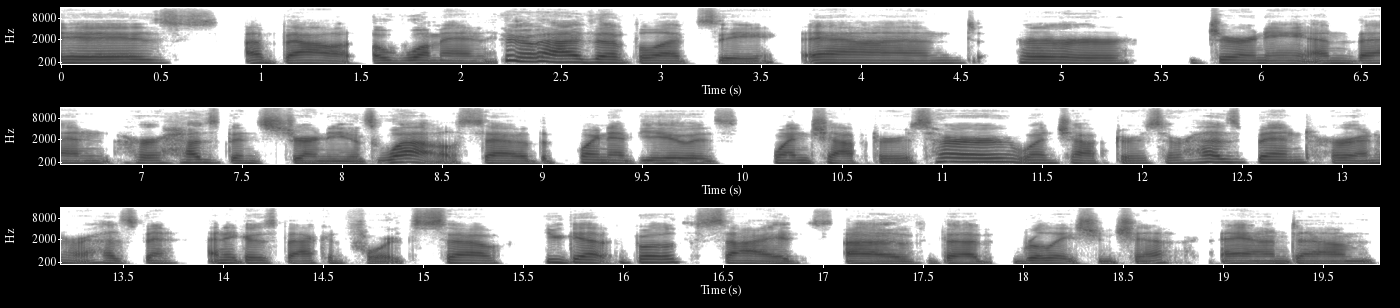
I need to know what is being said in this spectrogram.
is about a woman who has epilepsy and her journey and then her husband's journey as well. So the point of view mm. is one chapter is her, one chapter is her husband, her and her husband, and it goes back and forth. So you get both sides of the relationship. And um,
